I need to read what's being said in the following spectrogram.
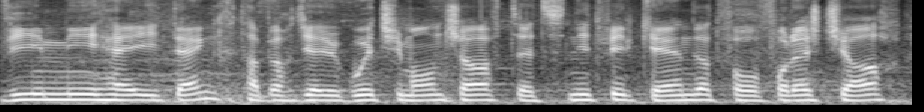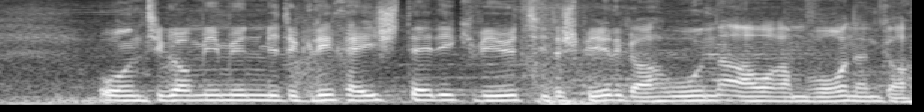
wie wir haben gedacht. Aber die haben eine gute Mannschaft, es hat nicht viel geändert von, von letztes Jahr. Und ich glaube, wir müssen mit der gleichen Einstellung wie heute in das Spiel gehen und auch am Wohnen gehen.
